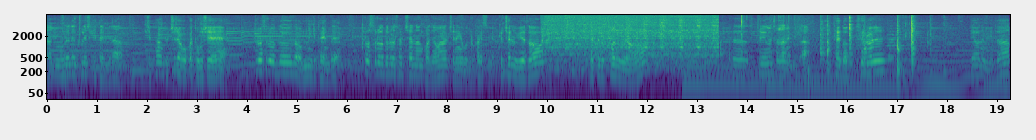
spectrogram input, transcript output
아주 오래된 클래식 기타입니다. 지판 교체 작업과 동시에 truss rod가 없는 기타인데 truss rod를 설치하는 과정을 진행해 보도록 하겠습니다. 교체를 위해서 기타줄을 풀어주고요. 그 스트링을 잘라냅니다. 기타의 너트를 떼어냅니다.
